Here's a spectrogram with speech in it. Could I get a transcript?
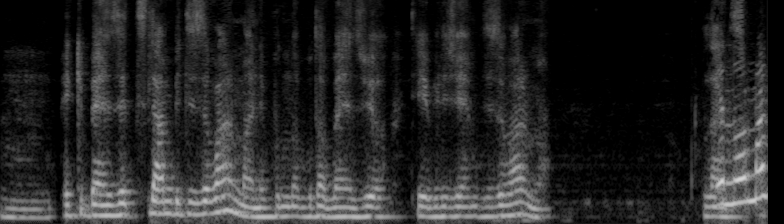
Hmm, Peki benzetilen bir dizi var mı? Hani bununla bu da benziyor diyebileceğim bir dizi var mı? Ya Blind normal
